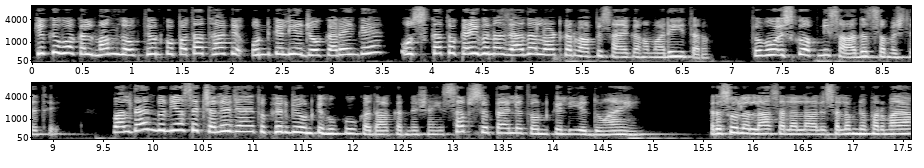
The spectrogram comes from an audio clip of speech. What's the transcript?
کیونکہ وہ عقل مند لوگ تھے، ان کو پتا تھا کہ ان کے لیے جو کریں گے، اس کا تو کئی گنا زیادہ لوٹ کر واپس آئے گا ہماری ہی طرف۔ تو وہ اس کو اپنی سعادت سمجھتے تھے۔ والدین دنیا سے چلے جائیں تو پھر بھی ان کے حقوق ادا کرنے چاہیے۔ سب سے پہلے تو ان کے لیے دعائیں۔ رسول اللہ صلی اللہ علیہ وسلم نے فرمایا،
